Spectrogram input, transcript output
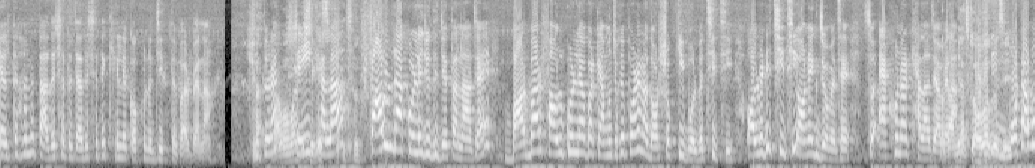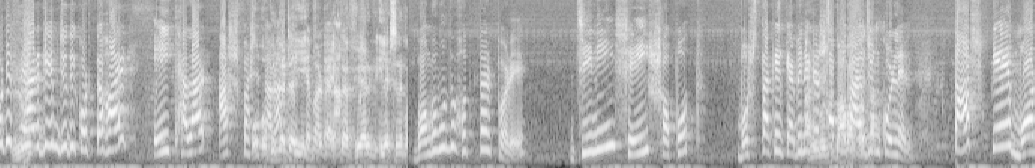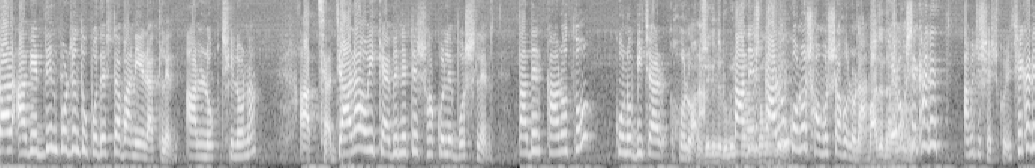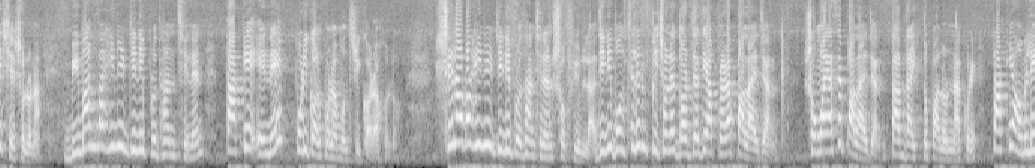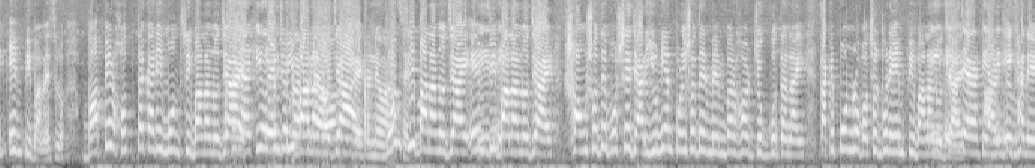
খেলতে হয় না তাদের সাথে যাদের সাথে খেলে কখনো জিততে পারবে না। সুতরাং সেই খেলা ফাউল না করলে যদি জেতা না যায় বারবার ফাউল করলে আবার কেমন চোখে পড়ে না? দর্শক কি বলবে? ছিছি অলরেডি ছিছি অনেক জমেছে। সো এখন আর খেলা যাবে না। আমি আজকে অবাক যদি হয়েছি। মোটামুটি ফেয়ার গেম যদি করতে হয় এই খেলার আশপাশে তারা জিততে পারবে না। একটা ফেয়ার ইলেকশনে বঙ্গবন্ধু হত্যার পরে যিনি সেই শপথ মোশতাকের ক্যাবিনেটের শপথ আয়োজন করলেন তাসকে মরার আগের দিন পর্যন্ত উপদেষ্টা বানিয়ে রাখলেন। আর লোক ছিল না। আচ্ছা যারা ওই ক্যাবিনেটে সকলে বসলেন তাদের কারও তো কোনো বিচার হলো না। তাদের কারও কোনো সমস্যা হলো না। এবং সেখানে আমি একটু শেষ করি সেখানে শেষ হলো না। বিমান বাহিনীর যিনি প্রধান ছিলেন তাকে এনে পরিকল্পনা মন্ত্রী করা হলো। সেনাবাহিনীর যিনি প্রধান ছিলেন শফিউল্লাহ যিনি বলছিলেন পিছনের দরজা দিয়ে আপনারা পালায় যান। সময় আছে পালায় যান। তার দায়িত্ব পালন না করে। তাকে আওয়ামী লীগ এমপি বানাইছিল। বাপের হত্যাকারী মন্ত্রী বানানো যায় এমপি বানানো যায়। মন্ত্রী বানানো যায় এমপি বানানো যায় সংসদে বসে যার ইউনিয়ন পরিষদের মেম্বার হওয়ার যোগ্যতা নাই তাকে পনেরো বছর ধরে এমপি বানানো যায়। আর এখানে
